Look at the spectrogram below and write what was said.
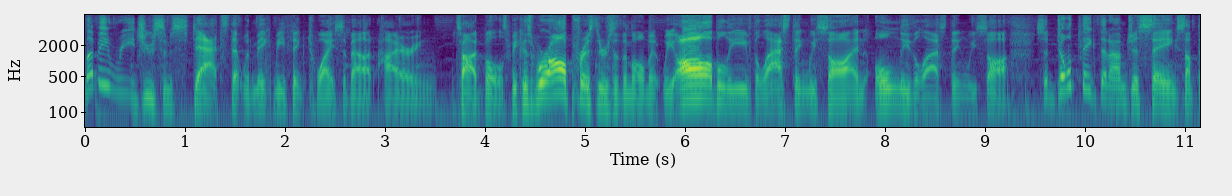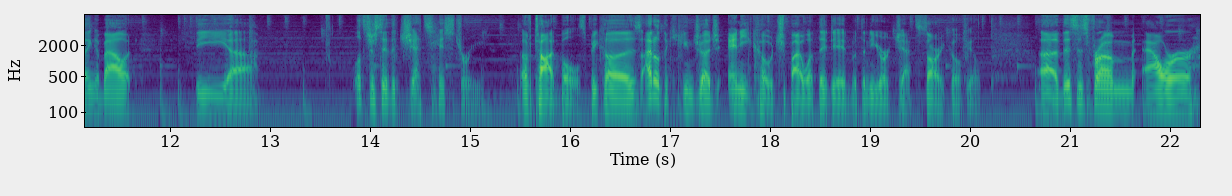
Let me read you some stats that would make me think twice about hiring Todd Bowles because we're all prisoners of the moment. We all believe the last thing we saw and only the last thing we saw. So don't think that I'm just saying something about the, uh, let's just say the Jets' history of Todd Bowles because I don't think you can judge any coach by what they did with the New York Jets. Sorry, Cofield. Uh, this is from our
